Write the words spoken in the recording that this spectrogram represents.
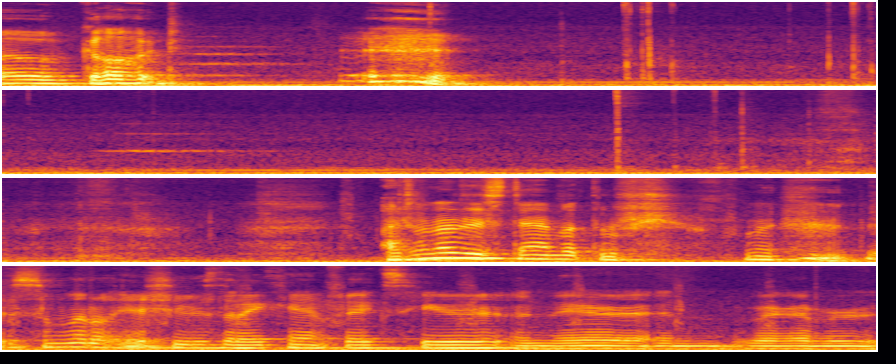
oh god. I don't understand what the there's some little issues that I can't fix here and there and wherever.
